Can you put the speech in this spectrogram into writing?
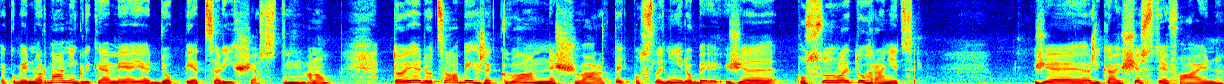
jakoby normální glykémie je do 5,6. Mm-hmm. Ano. To je docela, bych řekla, nešvar teď poslední doby, že posunuli tu hranici. Že říkají, 6 je fajn,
